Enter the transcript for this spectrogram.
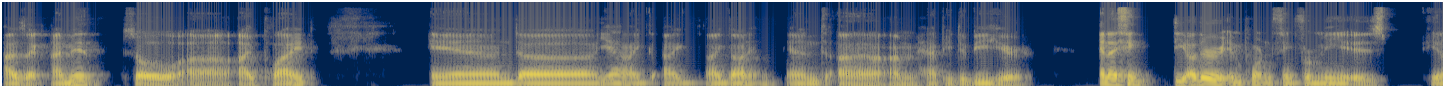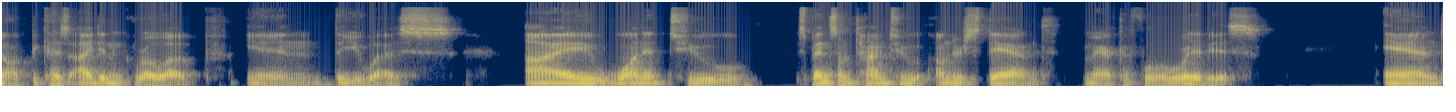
I was like, I'm in. So uh, I applied, and uh, yeah, I, I I got it, and uh, I'm happy to be here. And I think the other important thing for me is, you know, because I didn't grow up in the U.S., I wanted to spend some time to understand America for what it is. And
